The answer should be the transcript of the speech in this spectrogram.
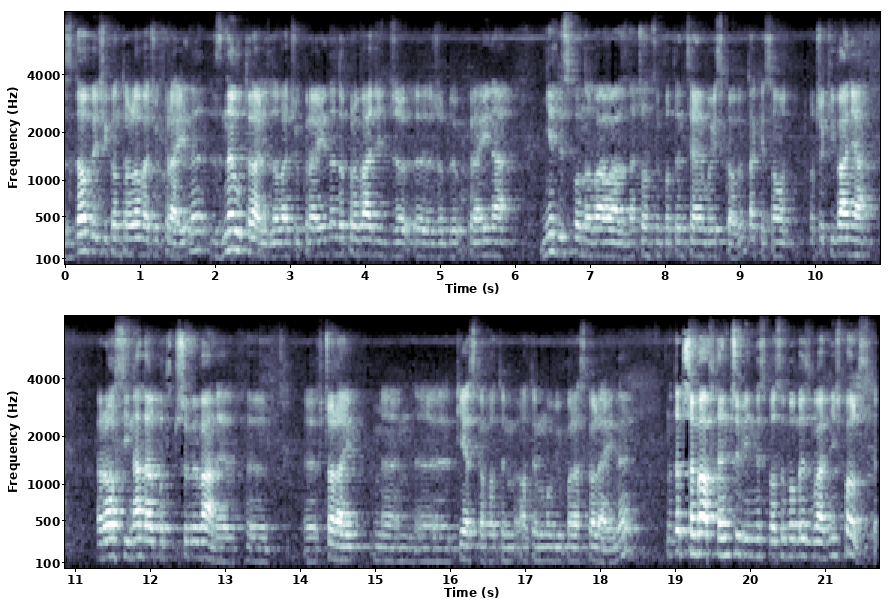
y, zdobyć i kontrolować Ukrainę, zneutralizować Ukrainę, doprowadzić, y, żeby Ukraina nie dysponowała znaczącym potencjałem wojskowym, takie są oczekiwania Rosji nadal podtrzymywane. Y, y, Wczoraj Pieskow o tym, o tym mówił po raz kolejny. No to trzeba w ten czy w inny sposób obezwładnić Polskę.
